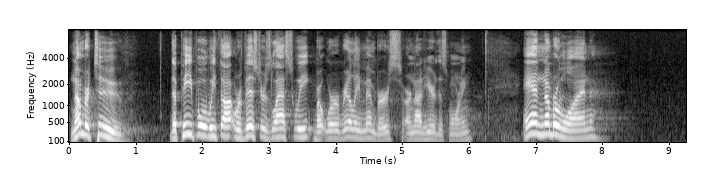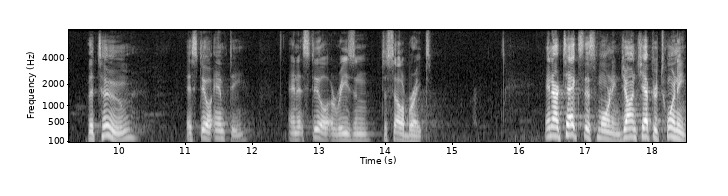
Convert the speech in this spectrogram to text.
Number two, the people we thought were visitors last week but were really members are not here this morning. And number one, the tomb is still empty and it's still a reason to celebrate. In our text this morning, John chapter 20,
